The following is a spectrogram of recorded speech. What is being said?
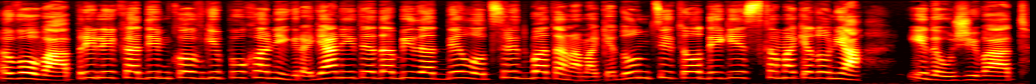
Во оваа прилика Димков ги покани граѓаните да бидат дел од средбата на македонците од Егеска Македонија и да уживаат.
